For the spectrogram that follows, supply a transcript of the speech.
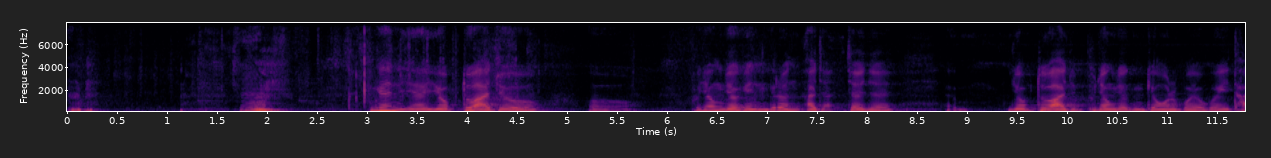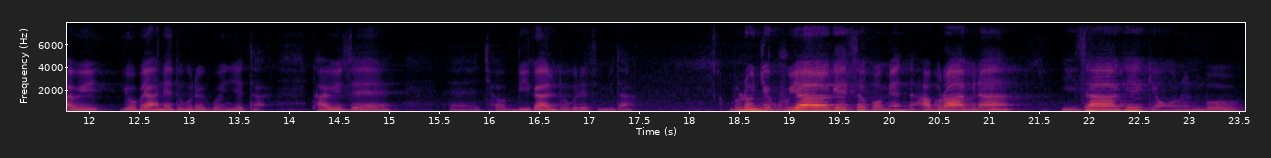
그러니까 욥도 아주 어, 부정적인 그런 아저 이제 욥도 아주 부정적인 경우를 보였고 이 다윗 욥의 아내도 그랬고 이제 다, 다윗의 에, 저 미갈도 그랬습니다. 물론 이제 구약에서 보면 아브라함이나 이삭의 경우는 뭐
